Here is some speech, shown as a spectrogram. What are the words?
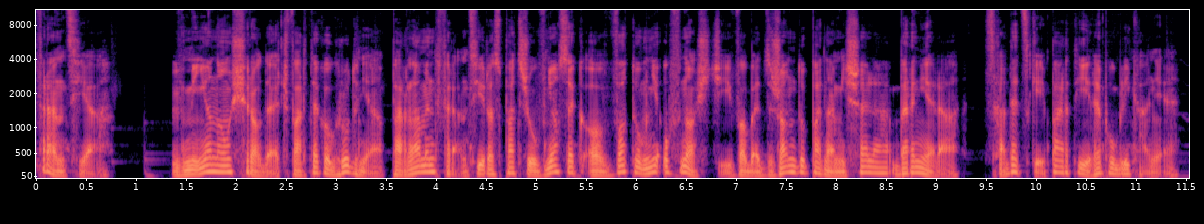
Francja. W minioną środę 4 grudnia parlament Francji rozpatrzył wniosek o wotum nieufności wobec rządu pana Michela Barniera z chadeckiej partii Republikanie.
